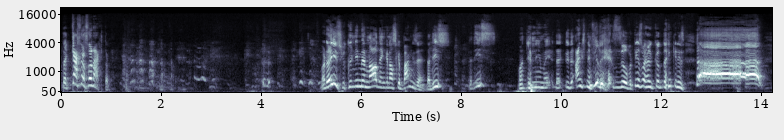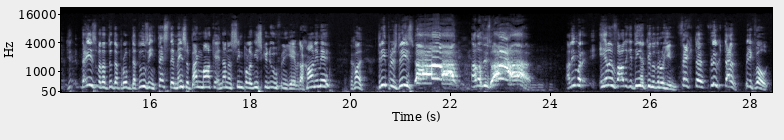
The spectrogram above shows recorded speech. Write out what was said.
De kakkers van achter. Maar dat is, je kunt niet meer nadenken als je bang bent. Dat is, dat is. Want je niet de angst neemt veel hersens over. Het eerste wat je kunt denken is... Ah! Dat is wat dat, dat, dat doen ze in testen. Mensen bang maken en dan een simpele wiskundeoefening geven. Dat gaat niet meer. Dat gaat 3 plus 3 is... Ah! Alles is... Ah! Alleen maar heel eenvoudige dingen kunnen er nog in. Vechten, vluchten, weet ik wel.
